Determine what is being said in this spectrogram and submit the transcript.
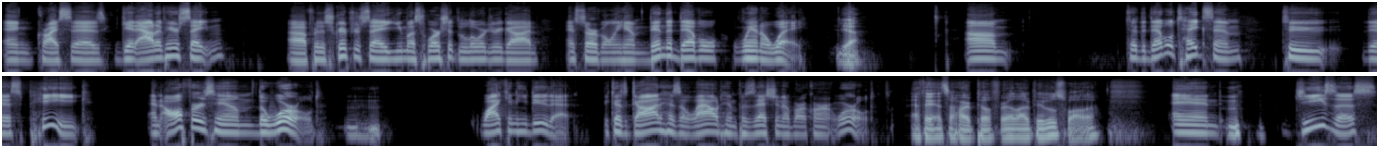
And Christ says, Get out of here, Satan. Uh, for the scriptures say, You must worship the Lord your God and serve only him. Then the devil went away. Yeah. Um, so the devil takes him to this peak and offers him the world. hmm Why can he do that? Because God has allowed him possession of our current world. I think that's a hard pill for a lot of people to swallow. And Mm. Jesus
